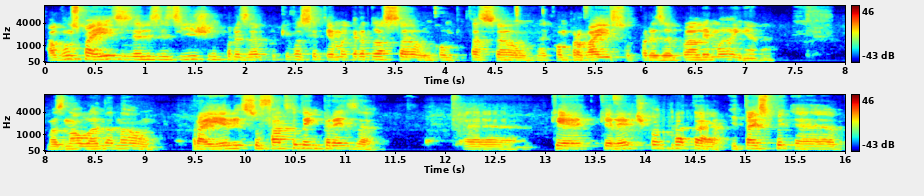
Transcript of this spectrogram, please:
Alguns países, eles exigem, por exemplo, que você tenha uma graduação em computação, né, comprovar isso, por exemplo, a Alemanha, né? Mas na Holanda, não. Para eles, o fato da empresa é, quer, querer te contratar e está é,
